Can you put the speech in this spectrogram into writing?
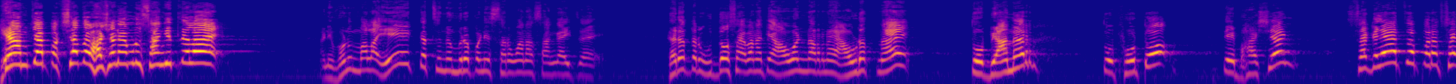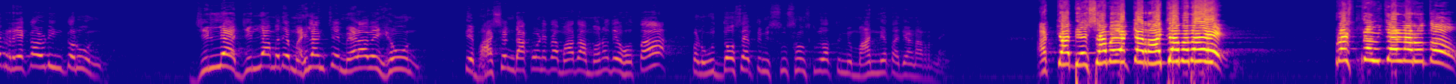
हे आमच्या पक्षाचं भाषण आहे म्हणून सांगितलेलं आहे. आणि म्हणून मला एकच नम्रपणे सर्वांना सांगायचं आहे. खरं तर उद्धव साहेबांना ते आवडणार नाही आवडत नाही. तो बॅनर तो फोटो ते भाषण सगळ्याचं परब साहेब रेकॉर्डिंग करून जिल्ह्या जिल्ह्यामध्ये महिलांचे मेळावे घेऊन ते भाषण दाखवण्याचा माझा मनोदय होता पण उद्धव साहेब तुम्ही सुसंस्कृतात तुम्ही मान्यता देणार नाही. अख्ख्या देशामध्ये अख्ख्या राज्यामध्ये प्रश्न विचारणार होतो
